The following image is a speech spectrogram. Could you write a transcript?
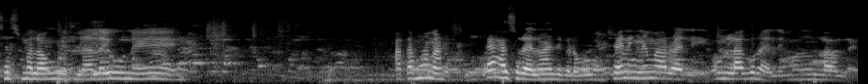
चष्मा लावून घेतला. लय ऊन आहे. आता म्हणा काय हसू राहिलं माझ्याकडे बघून? शायनिंग नाही मारू राहिले ऊन लागू राहिले म्हणून लावलंय.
